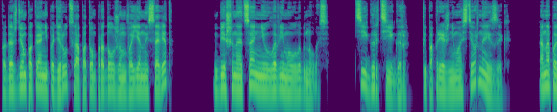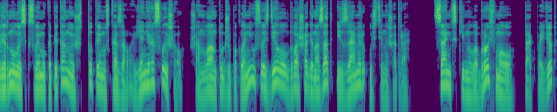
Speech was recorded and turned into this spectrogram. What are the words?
Подождем, пока они подерутся, а потом продолжим военный совет? Бешеная Цань неуловимо улыбнулась. «Тигр, тигр, ты по-прежнему остер на язык?» Она повернулась к своему капитану и что-то ему сказала. Я не расслышал. Шанлан тут же поклонился, сделал два шага назад и замер у стены шатра. Цань вскинула бровь, мол, так пойдет.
